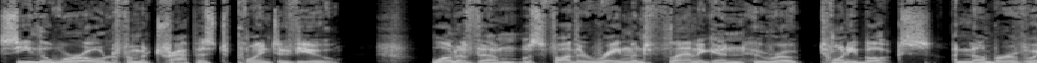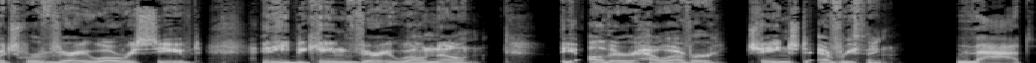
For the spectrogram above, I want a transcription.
see the world from a Trappist point of view. One of them was Father Raymond Flanagan, who wrote 20 books, a number of which were very well received, and he became very well known. The other, however, changed everything. That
